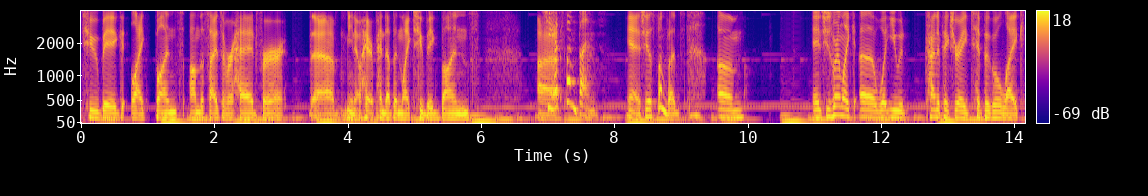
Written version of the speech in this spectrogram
two big like buns on the sides of her head for the you know hair pinned up in like two big buns. she Uh, has fun buns. Yeah, she has fun buns. Um, and she's wearing like uh, what you would kind of picture a typical like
